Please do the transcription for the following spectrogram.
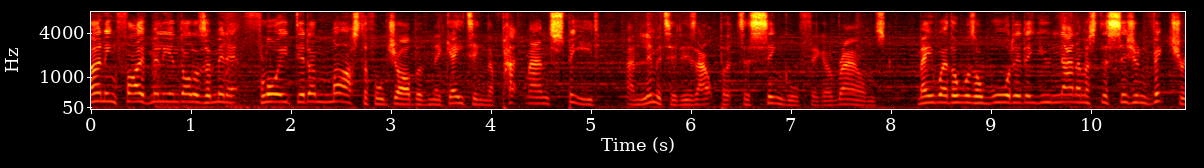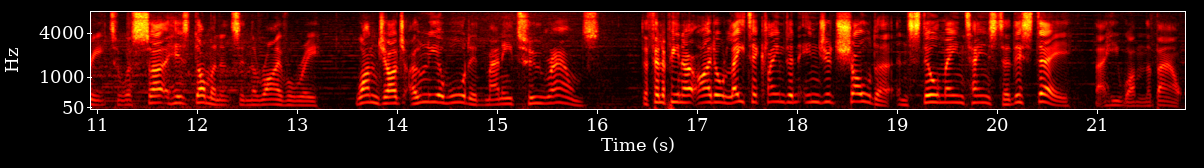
Earning $5 million a minute, Floyd did a masterful job of negating the Pac Man's speed and limited his output to single figure rounds. Mayweather was awarded a unanimous decision victory to assert his dominance in the rivalry. One judge only awarded Manny two rounds. The Filipino idol later claimed an injured shoulder and still maintains to this day that he won the bout.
